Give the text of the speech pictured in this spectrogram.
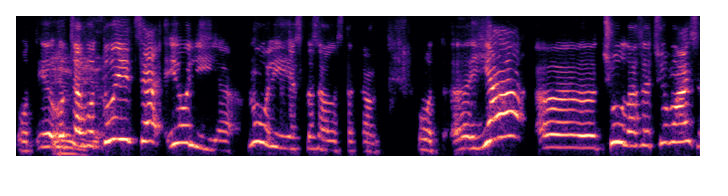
От, і, І оце олія. готується і олія. Ну, олія, я сказала, стакан. От, я е, чула за цю мазь,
